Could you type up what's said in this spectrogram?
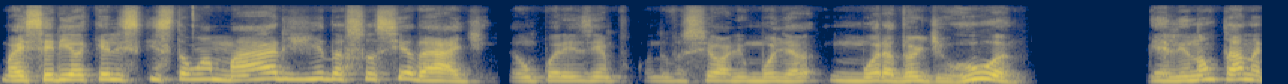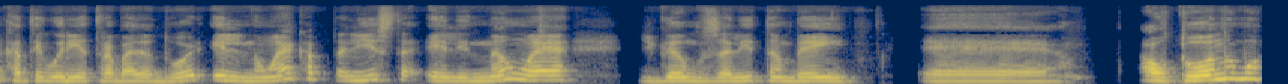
mas seriam aqueles que estão à margem da sociedade. Então, por exemplo, quando você olha um morador de rua, ele não está na categoria trabalhador, ele não é capitalista, ele não é, digamos ali também, é, autônomo,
